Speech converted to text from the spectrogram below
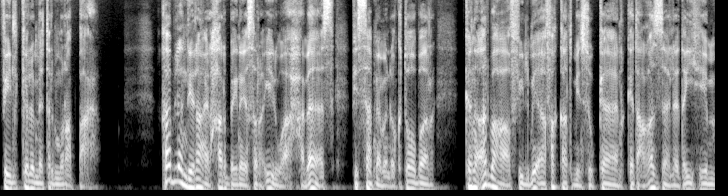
في الكيلومتر المربع. قبل اندلاع الحرب بين إسرائيل وحماس في السابع من أكتوبر كان 4% فقط من سكان قطاع غزة لديهم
